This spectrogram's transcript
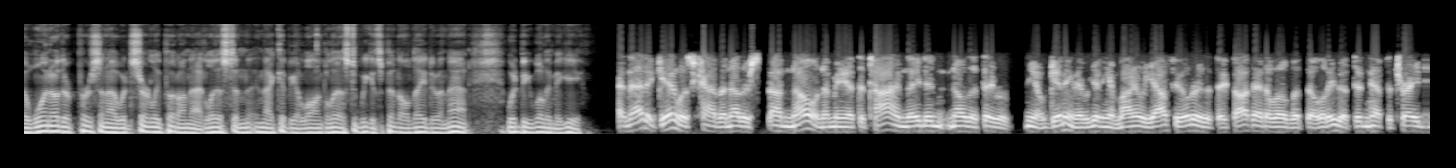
The one other person I would certainly put on that list, and, and that could be a long list, we could spend all day doing that, would be Willie McGee and that again was kind of another unknown. I mean, at the time they didn't know that they were, you know, getting they were getting a minor league outfielder that they thought had a little ability, but didn't have to trade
